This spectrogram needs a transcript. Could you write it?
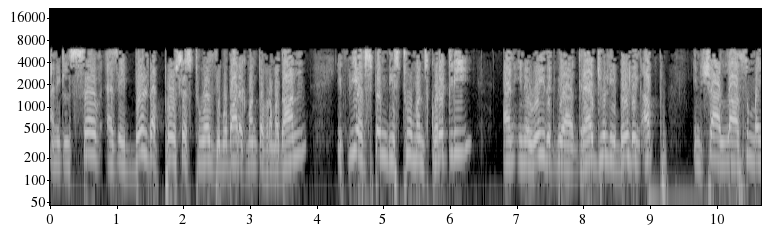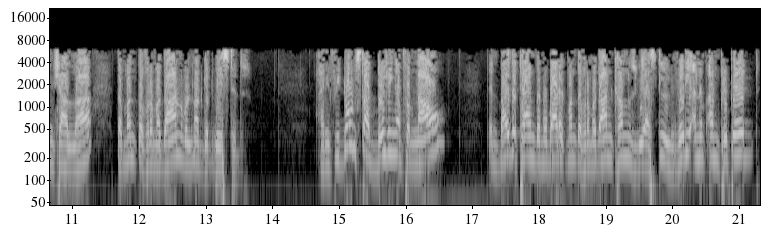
and it will serve as a build-up process towards the Mubarak month of Ramadan. If we have spent these two months correctly and in a way that we are gradually building up, inshallah, summa inshallah, the month of Ramadan will not get wasted. And if we don't start building up from now, then by the time the Mubarak month of Ramadan comes, we are still very un- unprepared,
